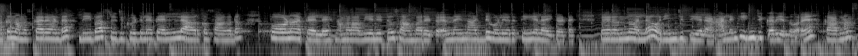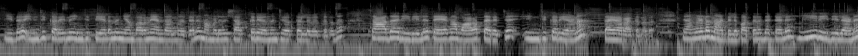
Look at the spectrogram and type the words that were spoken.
എല്ലാവർക്കും നമസ്കാരമുണ്ട്. ദീപാസ് രുചിക്കൂട്ടിലേക്ക് എല്ലാവർക്കും സ്വാഗതം. ഇപ്പോൾ ഓണമൊക്കെ അല്ലേ നമ്മൾ അവിയലിട്ടു സാമ്പാറിട്ടു. എന്നാൽ ഇന്ന് അടിപൊളി ഒരു തീയലായിക്കോട്ടെ. വേറെ ഒന്നുമല്ല ഒരു ഇഞ്ചി തീയലാണ്. അല്ലെങ്കിൽ ഇഞ്ചിക്കറി എന്ന് പറയാം. കാരണം ഇത് ഇഞ്ചിക്കറിന്ന് ഇഞ്ചി തീയലെന്ന് ഞാൻ പറഞ്ഞ എന്താണെന്ന് വെച്ചാൽ നമ്മളിത് ശർക്കരയൊന്നും ചേർത്തല്ല വെക്കുന്നത്. സാധാ രീതിയിൽ തേങ്ങ വറത്തരച്ച് ഇഞ്ചിക്കറിയാണ് തയ്യാറാക്കുന്നത്. ഞങ്ങളുടെ നാട്ടിൽ പത്തനംതിട്ടയിൽ ഈ രീതിയിലാണ്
